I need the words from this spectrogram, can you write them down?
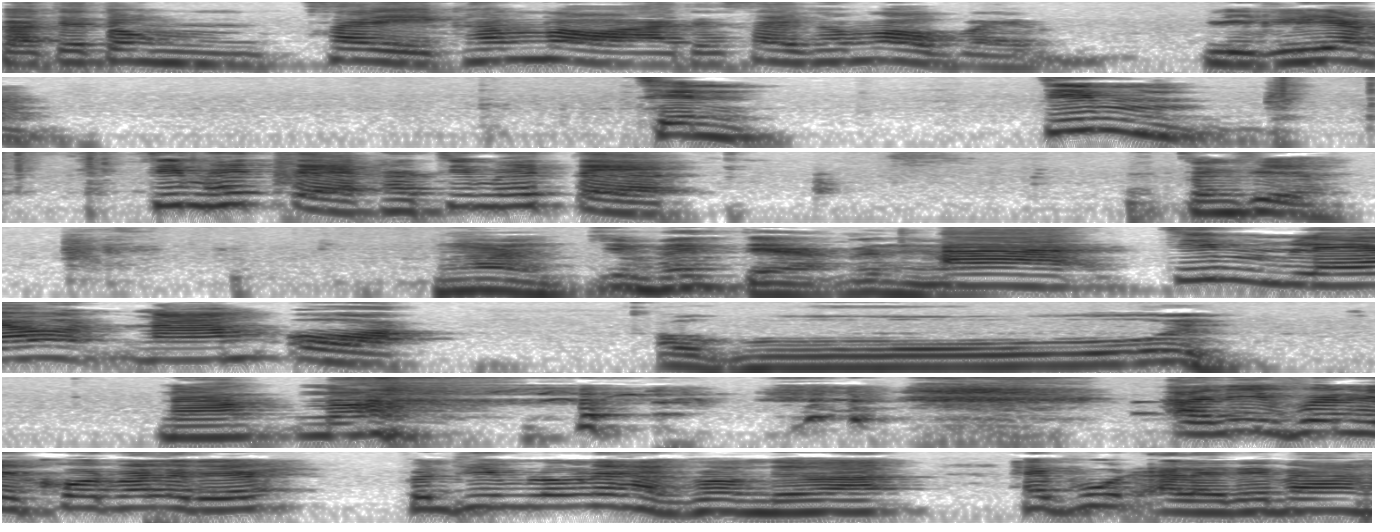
ก็จะต้องใส่คำเว่าอาจจะใส่คำเว่าแบบหลีกเลี่ยง เช่น จิ้ม จิ้มให้แตกค่ะ จิ้มให้แตกจังสิง่ายจิ้มให้แตกเลยเนี่ยอ่า จิ้มแล้วน้ำออก โอ้โหน้ำเนาะอันนี้เพื่อนให้โค้ดว่าอะไรเด้อเพื่อนพิมพ์ลงในหันฟอร์มเด้อว่าให้พูดอะไรได้บ้าง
